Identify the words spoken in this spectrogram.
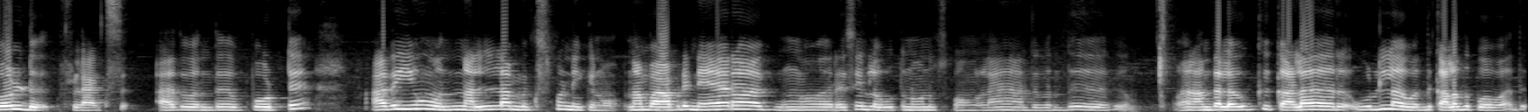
கோல்டு ஃப்ளாக்ஸ் அது வந்து போட்டு அதையும் வந்து நல்லா மிக்ஸ் பண்ணிக்கணும். நம்ம அப்படி நேராக ரெசினில் ஊற்றணும்னு வச்சுக்கோங்களேன் அது வந்து அந்த அளவுக்கு கலர் உள்ளே வந்து கலந்து போகாது.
